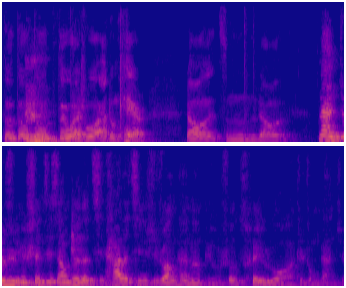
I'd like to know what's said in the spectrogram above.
都都都 对我来说 I don't care，然后怎么怎么着，那你就是与生气相对的其他的情绪状态呢？比如说脆弱啊这种感觉，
